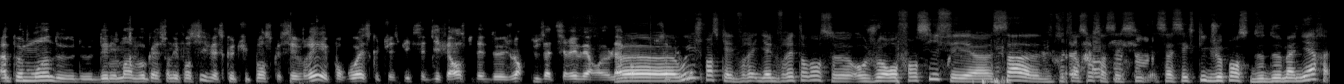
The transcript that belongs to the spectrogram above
un peu moins de- de- d'éléments à vocation défensive. Est-ce que tu penses que c'est vrai et pourquoi est-ce que tu expliques cette différence peut-être de joueurs plus attirés vers euh, l'avant Euh, simplement oui, je pense qu'il y a une vraie, il y a une vraie tendance euh, aux joueurs offensifs et euh, ça, de toute façon, ça s'explique, ça s'explique, je pense, de deux manières.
